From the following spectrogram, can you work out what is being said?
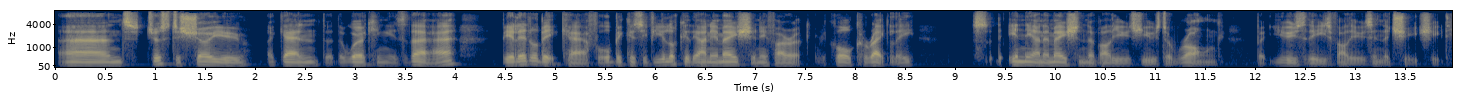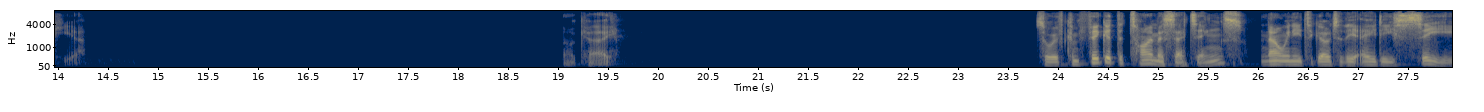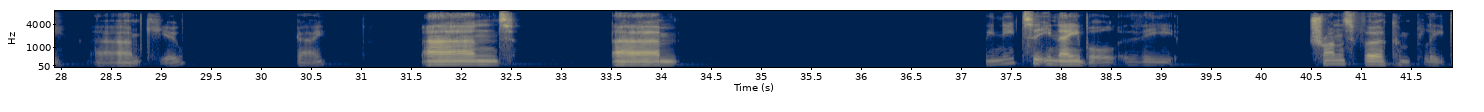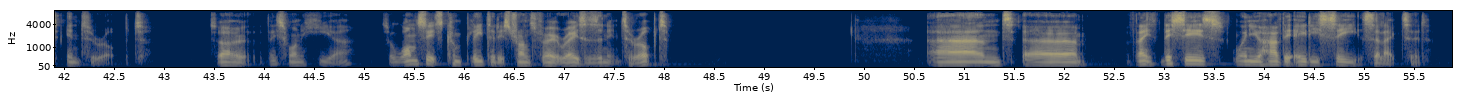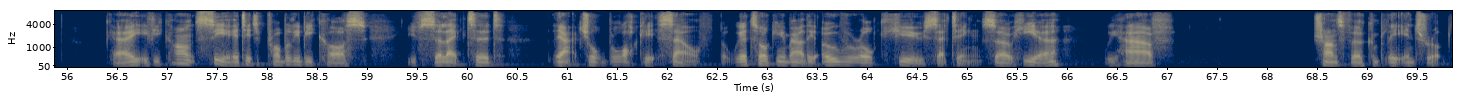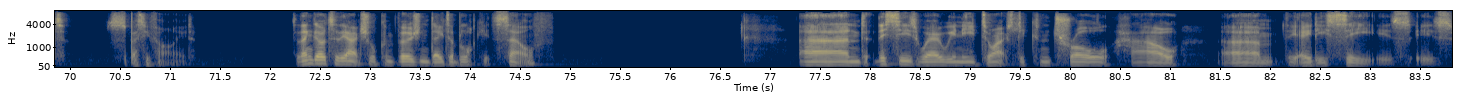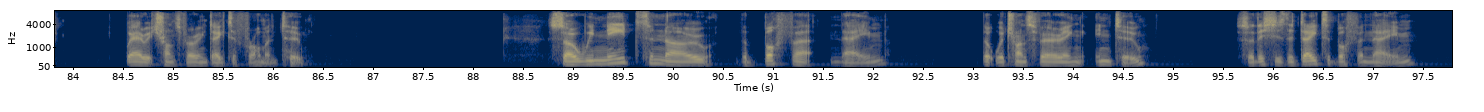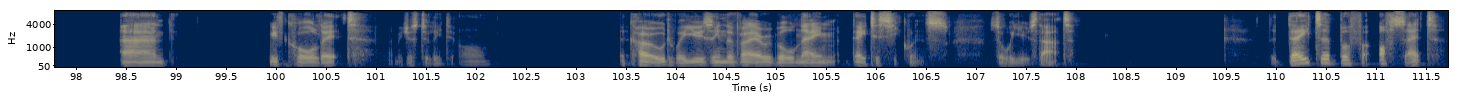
And just to show you again that the working is there, be a little bit careful because if you look at the animation, if I recall correctly, in the animation, the values used are wrong, but use these values in the cheat sheet here. Okay. So we've configured the timer settings. Now we need to go to the ADC um, queue. Okay. And um, we need to enable the transfer complete interrupt. So this one here. So once it's completed its transfer, it raises an interrupt. And uh, this is when you have the ADC selected. Okay, if you can't see it, it's probably because you've selected the actual block itself, but we're talking about the overall queue setting. So here we have transfer complete interrupt specified. So then go to the actual conversion data block itself. And this is where we need to actually control how um, the ADC is, is where it's transferring data from and to. So we need to know the buffer name that we're transferring into. So this is the data buffer name and we've called it, let me just delete it all. The code, we're using the variable name data sequence. So we use that. The data buffer offset.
